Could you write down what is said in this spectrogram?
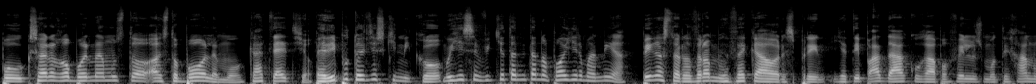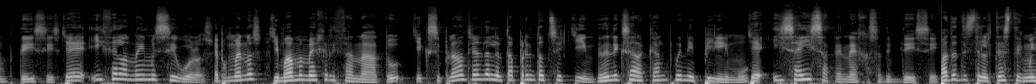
που ξέρω εγώ μπορεί να ήμουν στο, στον πόλεμο. Κάτι τέτοιο. Περίπου το ίδιο σκηνικό μου είχε συμβεί και όταν ήταν να πάω Γερμανία. Πήγα στο αεροδρόμιο 10 ώρες πριν, γιατί πάντα άκουγα από φίλους μου ότι χάνουν πτήσεις και ήθελα να είμαι σίγουρος. Επομένως, κοιμάμαι μέχρι θανάτου και ξυπνάω 30 λεπτά πριν το check-in. Δεν ήξερα καν που είναι η πύλη μου και ίσα ίσα δεν έχασα την πτήση. Πάντα τις τελευταίες στιγμέ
